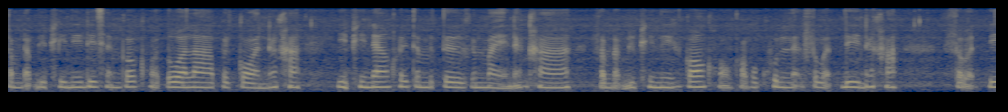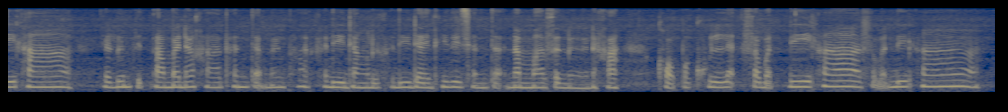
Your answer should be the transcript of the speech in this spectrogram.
สำหรับ EP นี้ดิฉันก็ขอตัวลาไปก่อนนะคะ EP หน้าค่อยจะมาเจอกันใหม่นะคะสำหรับ EP นี้ก็ขอขอบพระคุณและสวัสดีนะคะ สวัสดีค่ะ อย่าลืมติดตามไว้นะคะ ท่านจะไม่พลาดคดีดังหรือคดีใดที่ดิฉันจะนำมาเสนอนะคะ ขอบพระคุณและสวัสดีค่ะ สวัสดีค่ะ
